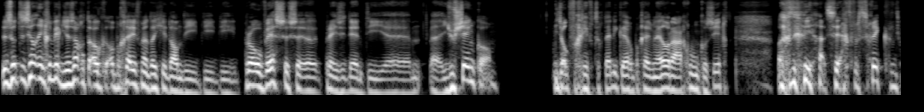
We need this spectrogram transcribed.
Dus dat is heel ingewikkeld. Je zag het ook op een gegeven moment dat je dan die, die, die pro-westerse president, die uh, Yushchenko, die is ook vergiftigd. Hè? Die kreeg op een gegeven moment een heel raar groen gezicht. ja, het is echt verschrikkelijk.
